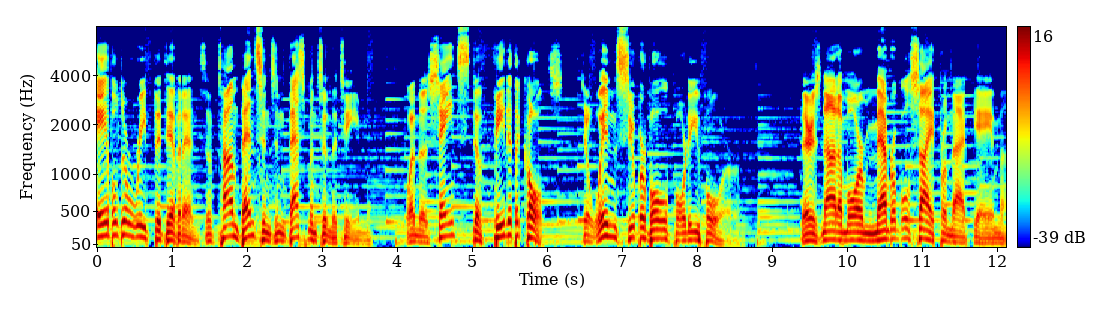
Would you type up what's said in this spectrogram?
able to reap the dividends of Tom Benson's investments in the team when the Saints defeated the Colts to win Super Bowl 44. There's not a more memorable sight from that game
